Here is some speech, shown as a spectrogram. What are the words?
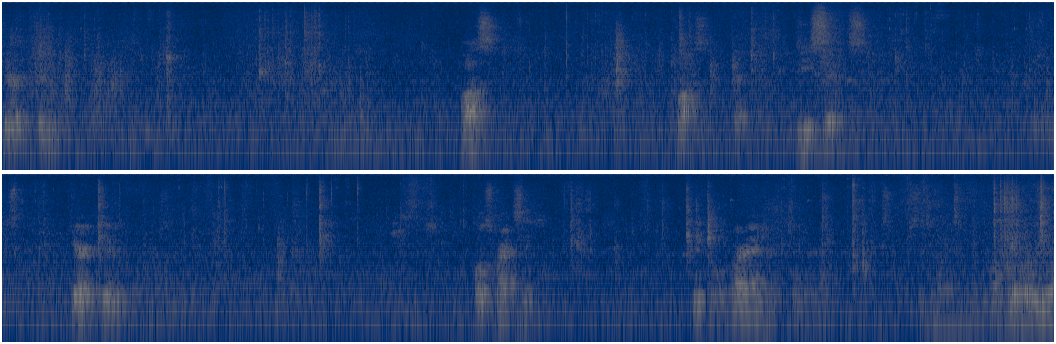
Caret two. Plus. Plus, D six. Caret two. Close parentheses. Equal, enter. enter. Okay, what are we doing?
